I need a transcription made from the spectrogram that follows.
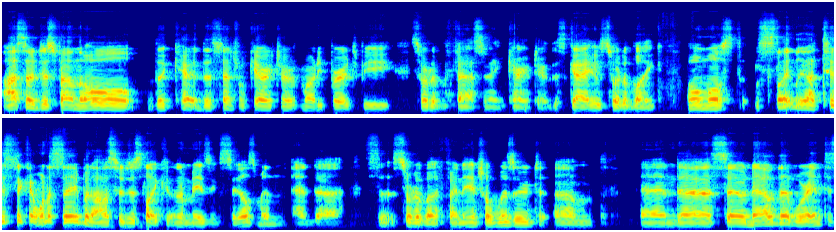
also, just found the whole the the central character of Marty Byrde to be sort of a fascinating character. This guy who's sort of like almost slightly autistic, I want to say, but also just like an amazing salesman and uh, sort of a financial wizard. Um, and uh, so now that we're into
